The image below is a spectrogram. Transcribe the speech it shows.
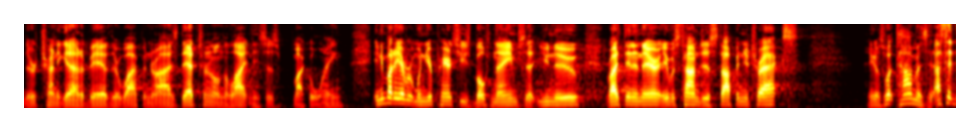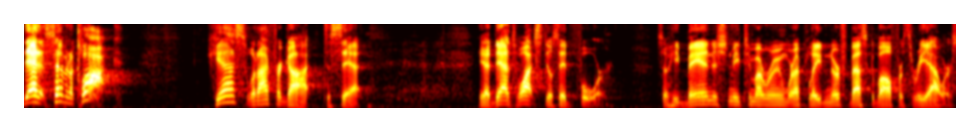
They're trying to get out of bed. They're wiping their eyes. Dad turned on the light and he says, Michael Wayne. Anybody ever, when your parents used both names that you knew right then and there, it was time to just stop in your tracks? he goes, What time is it? I said, Dad, it's 7 o'clock. Guess what I forgot to set? Yeah, Dad's watch still said 4. So he banished me to my room where I played Nerf basketball for three hours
